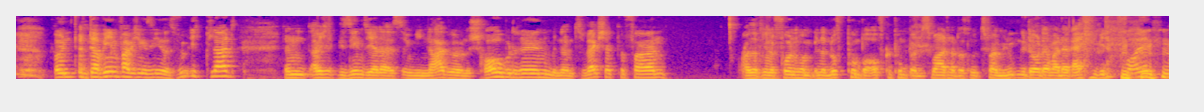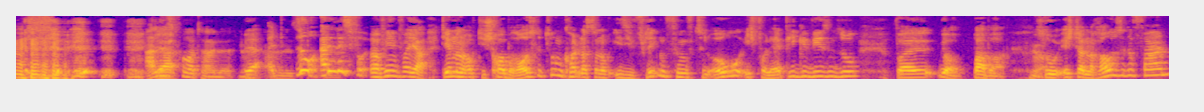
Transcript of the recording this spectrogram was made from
und, und auf jeden Fall habe ich gesehen, das ist wirklich platt. Dann habe ich halt gesehen, so, ja, da ist irgendwie ein Nagel und eine Schraube drin, bin dann zur Werkstatt gefahren. Also hab ich dann vorne mit einer Luftpumpe aufgepumpt, beim Smart hat das nur zwei Minuten gedauert, da war der Reifen wieder voll. alles Ja. Vorteile. Ne? Ja, so, alles, auf jeden Fall, ja. Die haben dann auch die Schraube rausgezogen, konnten das dann auch easy flicken, 15 Euro, ich voll happy gewesen so, weil, ja, Baba. Ja. So, ich dann nach Hause gefahren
